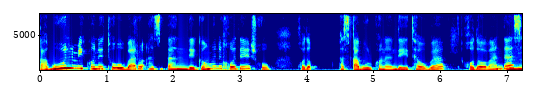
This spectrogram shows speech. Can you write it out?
قبول می‌کنه توبه رو از بندگان خودش. خب خدا پس قبول کننده توبه خداوند است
